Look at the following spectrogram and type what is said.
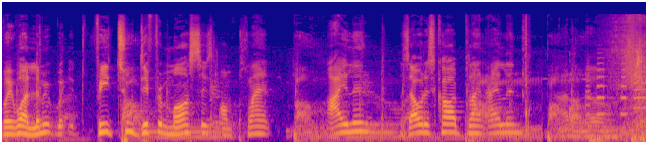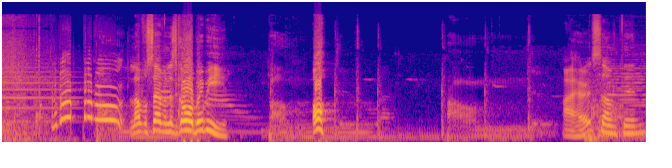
Wait, what? Let me wait, feed two different monsters on Plant Island? Is that what it's called? Plant Island? I don't know. Level 7, let's go, baby! Oh! I heard something.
